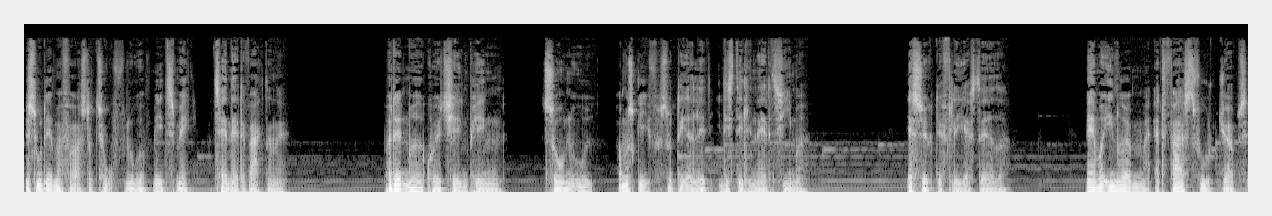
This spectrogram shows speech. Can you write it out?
besluttede jeg mig for at slå to fluer med et smæk og tage nattevagterne. På den måde kunne jeg tjene penge, zone ud og måske få studeret lidt i de stille nattetimer. Jeg søgte flere steder, men jeg må indrømme, at fastfood jobs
